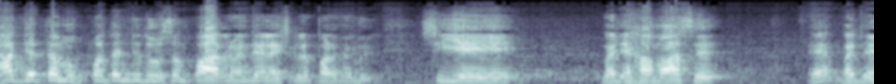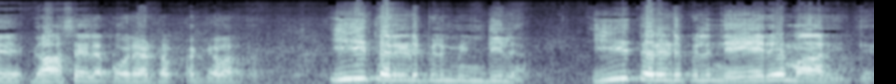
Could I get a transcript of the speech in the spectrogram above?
ആദ്യത്തെ മുപ്പത്തഞ്ച് ദിവസം പാർലമെന്റ് ഇലക്ഷനിൽ പറഞ്ഞത് സി എ എ മറ്റേ ഹമാസ് മറ്റേ ഗാസയിലെ പോരാട്ടം ഒക്കെ പറഞ്ഞത്. ഈ തെരഞ്ഞെടുപ്പിൽ മിണ്ടില്ല. ഈ തെരഞ്ഞെടുപ്പിൽ നേരെ മാറിയിട്ട്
